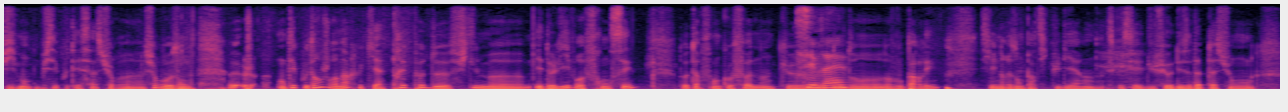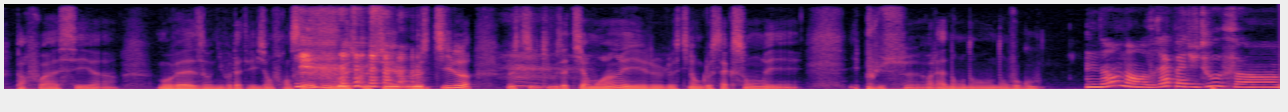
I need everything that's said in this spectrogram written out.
Vivement qu'on puisse écouter ça sur, euh, sur vos ondes. Euh, je- en t'écoutant, je remarque qu'il y a très peu de films euh, et de livres français, d'auteurs francophones, que. Dont, vous parlez. S'il y a une raison particulière, est-ce que c'est du fait des adaptations parfois assez euh, mauvaises au niveau de la télévision française Ou est-ce que c'est le style, le style qui vous attire moins et le, le style anglo-saxon est, est plus euh, voilà, dans, dans- dans vos goûts? Non, mais en vrai, pas du tout. Enfin,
